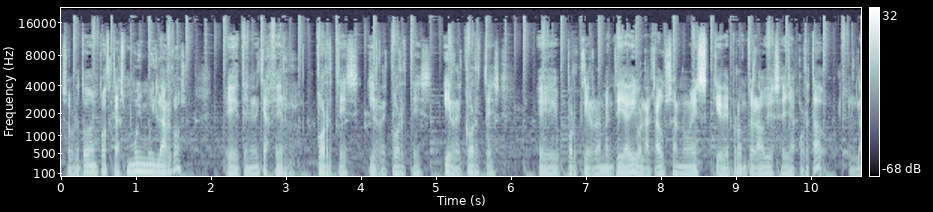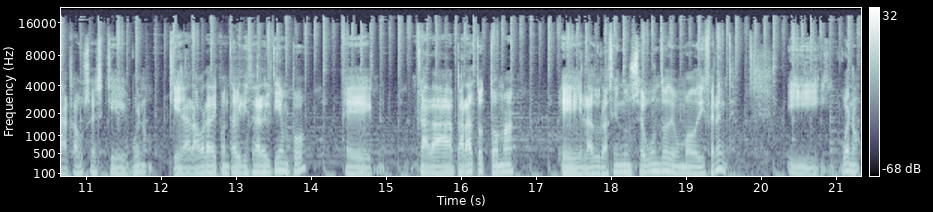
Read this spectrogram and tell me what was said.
sobre todo en podcasts muy muy largos, eh, tener que hacer cortes y recortes y recortes, eh, porque realmente ya digo, la causa no es que de pronto el audio se haya cortado, la causa es que, bueno, que a la hora de contabilizar el tiempo, eh, cada aparato toma eh, la duración de un segundo de un modo diferente. Y bueno,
